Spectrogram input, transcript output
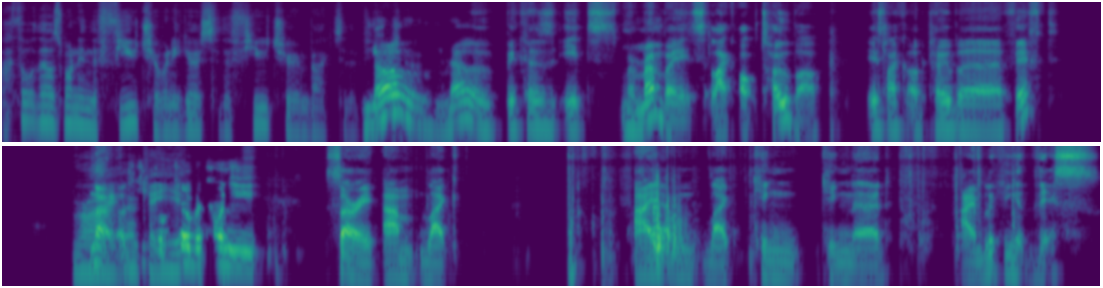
I thought there was one in the future when he goes to the future and back to the future No, no, because it's remember it's like October. It's like October 5th. right no, okay yeah. October 20. Sorry, I'm like I am like King King Nerd. I'm looking at this,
